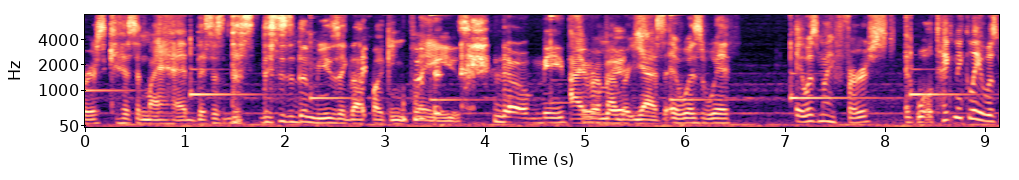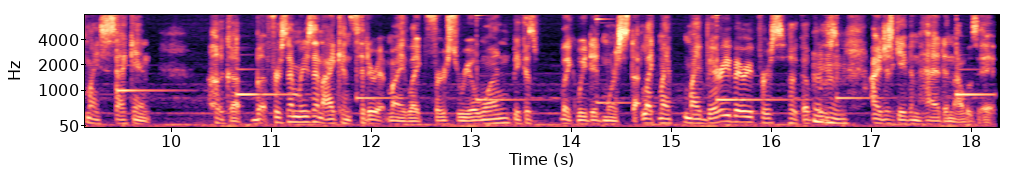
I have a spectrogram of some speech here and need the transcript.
first kiss in my head. This is this this is the music that fucking plays. No, me too. I remember, bitch. yes, it was with it was my first well, technically it was my second hookup, but for some reason I consider it my like first real one because like we did more stuff. Like my my very very first hookup was Mhm. I just gave him head and that was it.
